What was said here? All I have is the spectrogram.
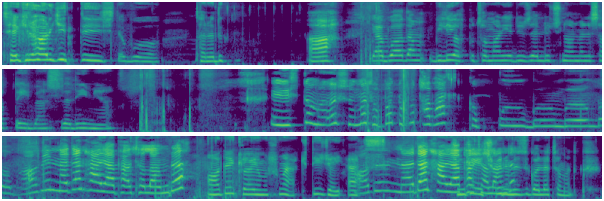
Tekrar gitti işte bu. Taradık. Ah. Ya bu adam biliyor bu Tomar 753 normal hesap değil ben size diyeyim ya. Üstüme ışıma topa topa tapak kapı bım bım bım. Abi neden yer parçalandı? ADK yumuşmak DJ X. Abi neden yer Çünkü parçalandı? hiçbirimiz gol atamadık.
